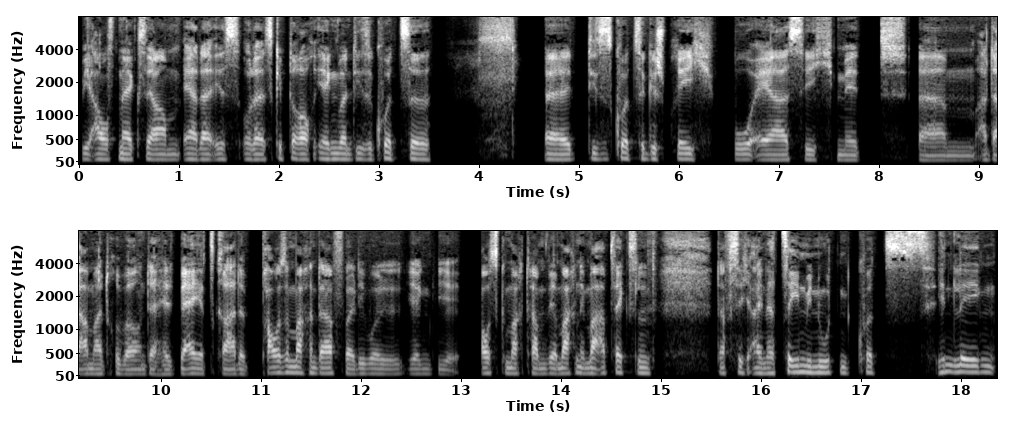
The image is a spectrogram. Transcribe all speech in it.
wie aufmerksam er da ist. Oder es gibt doch auch irgendwann diese kurze, äh, dieses kurze Gespräch, wo er sich mit ähm, Adama drüber unterhält, wer jetzt gerade Pause machen darf, weil die wohl irgendwie ausgemacht haben, wir machen immer abwechselnd, darf sich einer zehn Minuten kurz hinlegen.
